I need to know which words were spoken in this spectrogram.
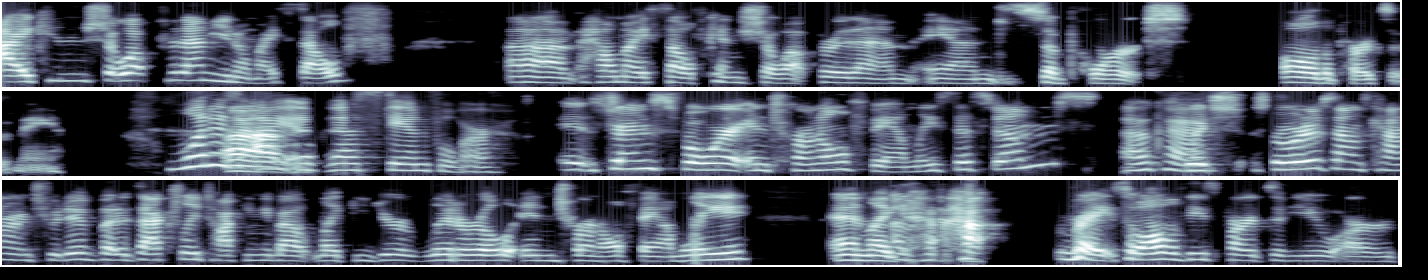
I can show up for them, you know, myself, um, how myself can show up for them and support all the parts of me. What does um, IFS stand for? It stands for internal family systems. Okay. Which sort of sounds counterintuitive, but it's actually talking about like your literal internal family and like okay. how right so all of these parts of you are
